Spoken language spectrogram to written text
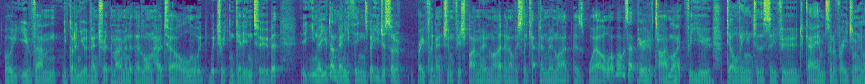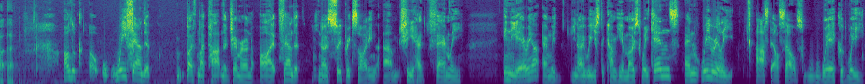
Well, you've um, you've got a new adventure at the moment at the Lorne Hotel, which we can get into. But you know, you've done many things, but you just sort of briefly mentioned Fish by Moonlight and obviously Captain Moonlight as well. What, what was that period of time like for you, delving into the seafood game, sort of regionally like that? Oh, look, oh, we found it. Both my partner Gemma and I found it you know, super exciting. Um, she had family in the area, and we, you know, we used to come here most weekends, and we really asked ourselves where could we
